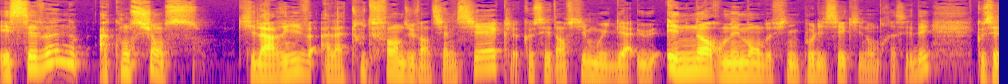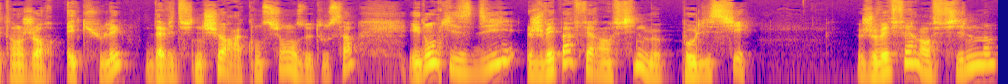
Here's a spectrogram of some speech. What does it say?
Et Seven a conscience qu'il arrive à la toute fin du XXe siècle, que c'est un film où il y a eu énormément de films policiers qui l'ont précédé, que c'est un genre éculé. David Fincher a conscience de tout ça, et donc il se dit je vais pas faire un film policier, je vais faire un film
